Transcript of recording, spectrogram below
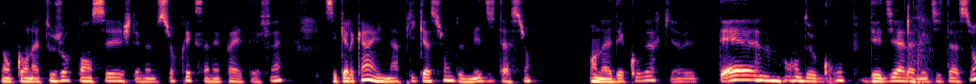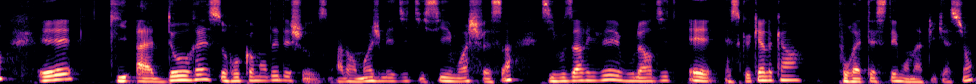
Donc on a toujours pensé j'étais même surpris que ça n'ait pas été fait. Si quelqu'un a une application de méditation. On a découvert qu'il y avait tellement de groupes dédiés à la méditation. Et qui adoraient se recommander des choses. Alors moi, je médite ici et moi, je fais ça. Si vous arrivez et vous leur dites, hey, est-ce que quelqu'un pourrait tester mon application?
